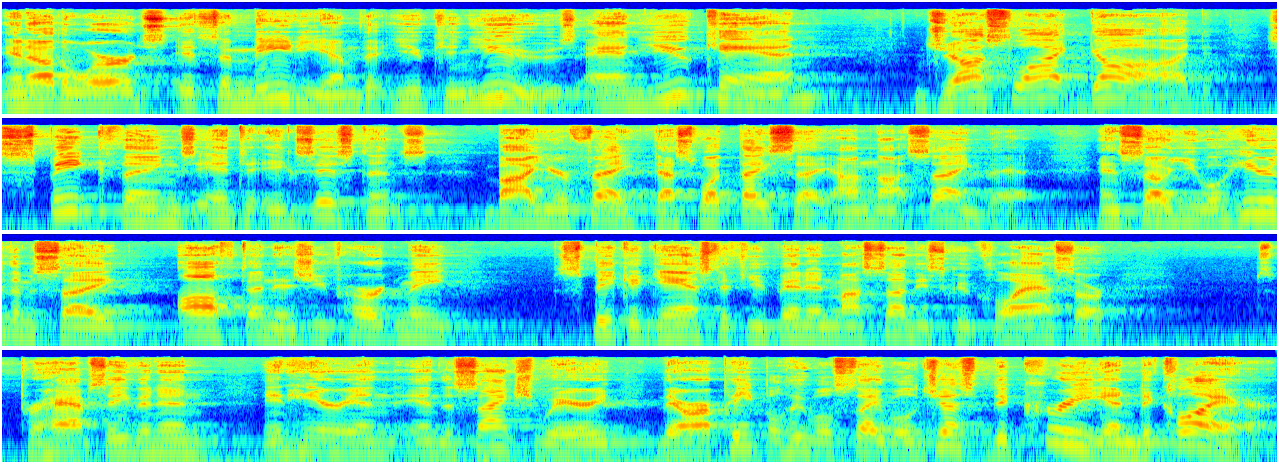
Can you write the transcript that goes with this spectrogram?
In other words, it's a medium that you can use, and you can, just like God, speak things into existence by your faith. That's what they say. I'm not saying that. And so you will hear them say often, as you've heard me speak against if you've been in my Sunday school class or perhaps even in in here in, in the sanctuary, there are people who will say, well, just decree and declare.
